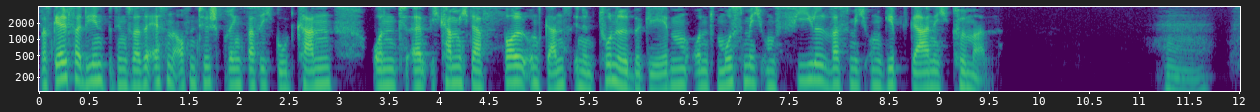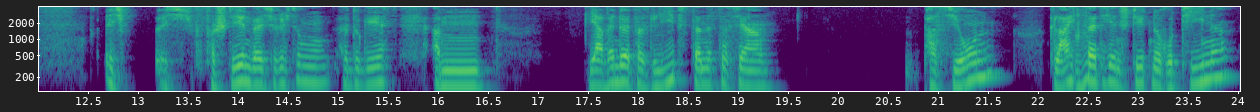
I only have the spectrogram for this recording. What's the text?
was Geld verdient, beziehungsweise Essen auf den Tisch bringt, was ich gut kann. Und äh, ich kann mich da voll und ganz in den Tunnel begeben und muss mich um viel, was mich umgibt, gar nicht kümmern. Hm. Ich ich verstehe, in welche Richtung äh, du gehst. Ähm, ja, wenn du etwas liebst, dann ist das ja Passion. Gleichzeitig mhm. entsteht eine Routine.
